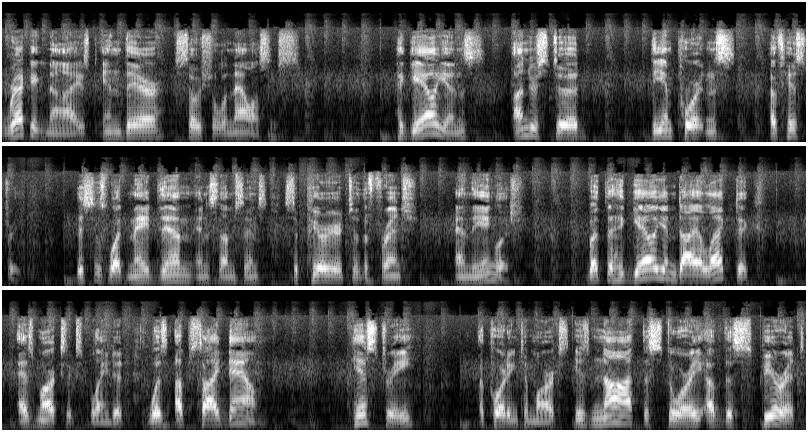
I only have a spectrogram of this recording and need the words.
recognized in their social analysis. Hegelians understood the importance of history. This is what made them, in some sense, superior to the French and the English. But the Hegelian dialectic, as Marx explained it, was upside down. History, according to Marx, is not the story of the spirit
